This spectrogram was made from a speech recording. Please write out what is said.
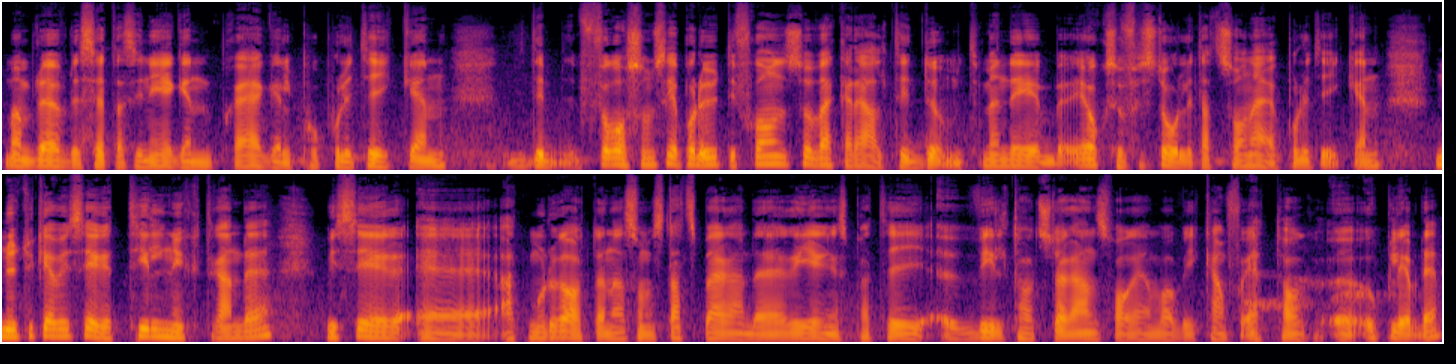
Man behövde sätta sin egen prägel på politiken. Det, för oss som ser på det utifrån så verkar det alltid dumt, men det är också förståeligt att sån är politiken. Nu tycker jag vi ser ett tillnyktrande. Vi ser eh, att Moderaterna som statsbärande regeringsparti eh, vill ta ett större ansvar än vad vi kanske ett tag eh, upplevde.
